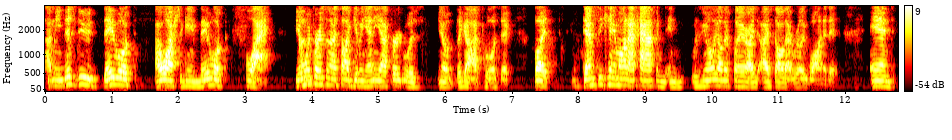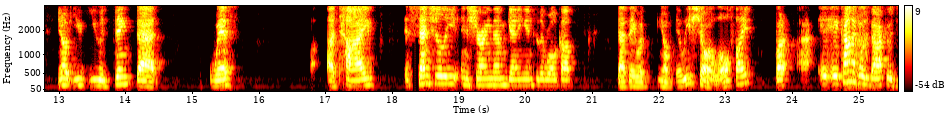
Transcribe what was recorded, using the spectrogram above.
I mean, this dude. They looked. I watched the game. They looked flat. The only I'm- person I saw giving any effort was you know the god Pulisic. But Dempsey came on at half and, and was the only other player I, I saw that really wanted it. And you know you you would think that with a tie, essentially ensuring them getting into the World Cup, that they would you know at least show a little fight. But uh, it, it kind of goes back to it.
